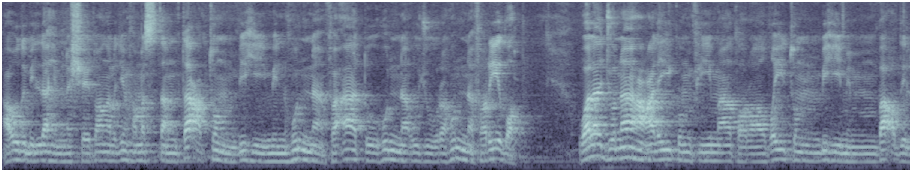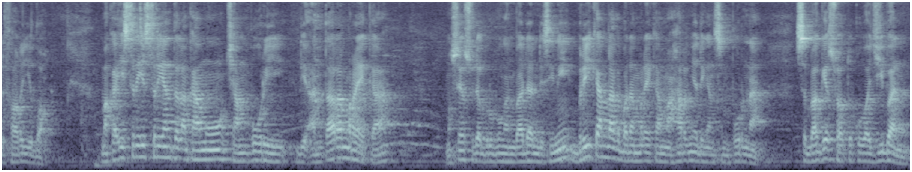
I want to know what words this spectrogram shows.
A'udzu billahi minasyaitonir rajim famastamta'tum bihi minhunna fa'atuhunna ujurahunna fariidhah wala junaha 'alaikum fima taradaitum bihi min ba'dil fariidhah Maka istri-istri yang telah kamu campuri di antara mereka maksudnya sudah berhubungan badan di sini berikanlah kepada mereka maharnya dengan sempurna sebagai suatu kewajiban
